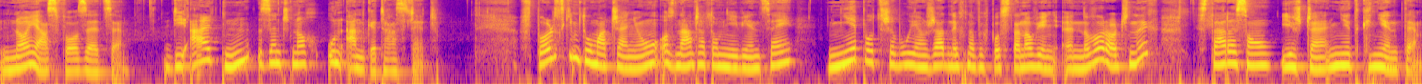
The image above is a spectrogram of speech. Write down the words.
Neujahrsvorsätze. Die alten sind noch unangetastet. W polskim tłumaczeniu oznacza to mniej więcej nie potrzebuję żadnych nowych postanowień e, noworocznych, stare są jeszcze nietknięte.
